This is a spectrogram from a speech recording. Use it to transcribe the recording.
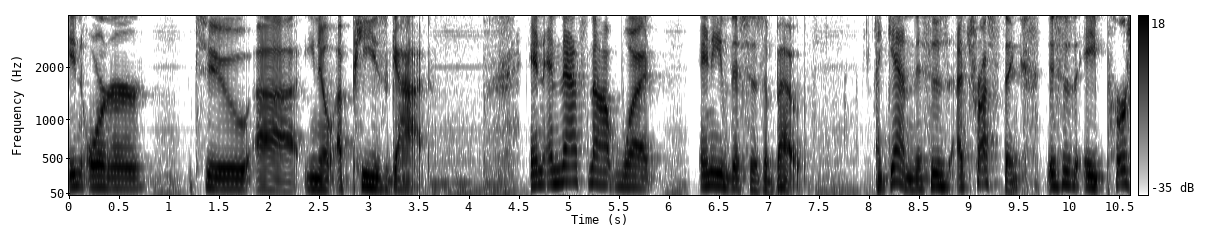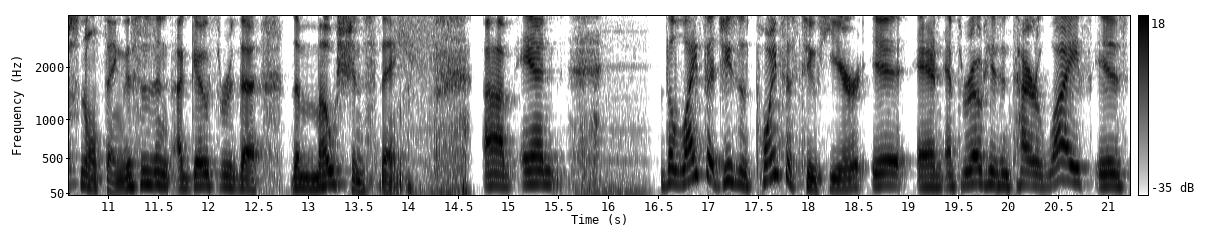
in order to uh, you know appease God. And and that's not what any of this is about. Again, this is a trust thing. This is a personal thing. This isn't a go through the the motions thing. Um, and the life that Jesus points us to here and, and throughout his entire life is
